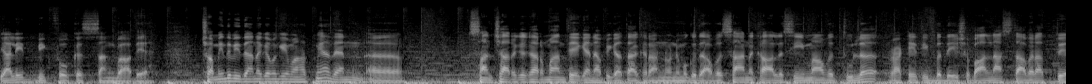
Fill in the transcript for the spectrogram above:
යළිත් බික් ෆෝකස් සංවාදය. චමිද විධානගමගේ මහත්මයා දැන් සංචාරක කර්මාන්තය ගැන අපි කතා කරන්න ඕන මොකද අවසාන කාලසීමාව තුළ රටේ තිබ දේශපාලන අස්ථාවරත්වය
